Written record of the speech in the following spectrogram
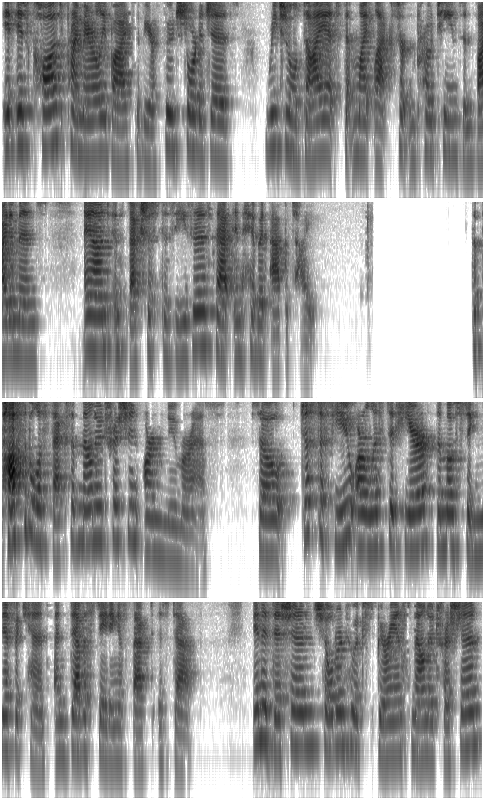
It is caused primarily by severe food shortages, regional diets that might lack certain proteins and vitamins, and infectious diseases that inhibit appetite. The possible effects of malnutrition are numerous. So just a few are listed here. The most significant and devastating effect is death. In addition, children who experience malnutrition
